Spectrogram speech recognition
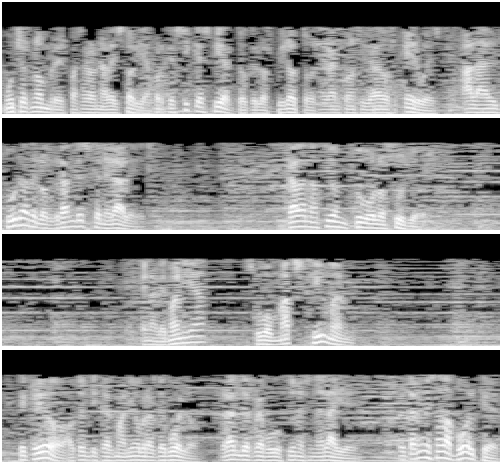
Muchos nombres pasaron a la historia, porque sí que es cierto que los pilotos eran considerados héroes, a la altura de los grandes generales. Cada nación tuvo los suyos. En Alemania estuvo Max Hillmann, que creó auténticas maniobras de vuelo, grandes revoluciones en el aire. Pero también estaba Volker,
